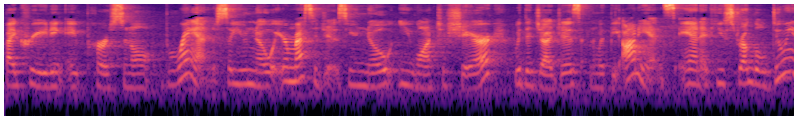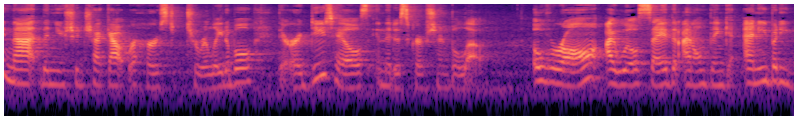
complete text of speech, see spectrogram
by creating a personal brand. So you know what your message is, you know what you want to share with the judges and with the audience. And if you struggle doing that, then you should check out Rehearsed to Relatable. There are details in the description below. Overall, I will say that I don't think anybody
